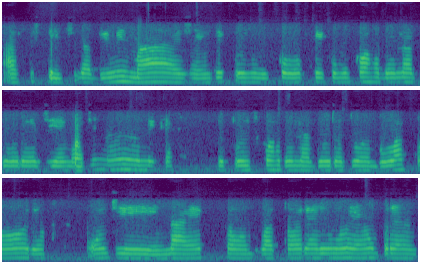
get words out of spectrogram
assistente da bioimagem, depois me coloquei como coordenadora de hemodinâmica, depois coordenadora do ambulatório, onde na época o ambulatório era um leão branco.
